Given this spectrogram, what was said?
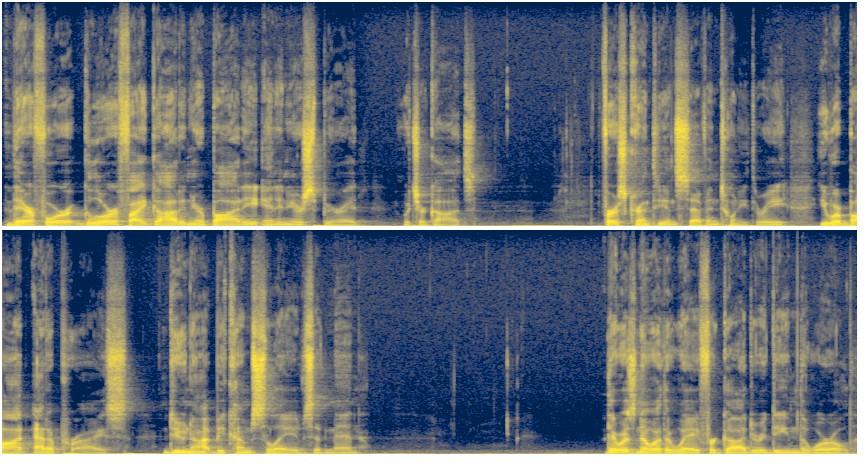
Therefore, glorify God in your body and in your spirit, which are God's. 1 Corinthians 7:23 You were bought at a price. Do not become slaves of men. There was no other way for God to redeem the world.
